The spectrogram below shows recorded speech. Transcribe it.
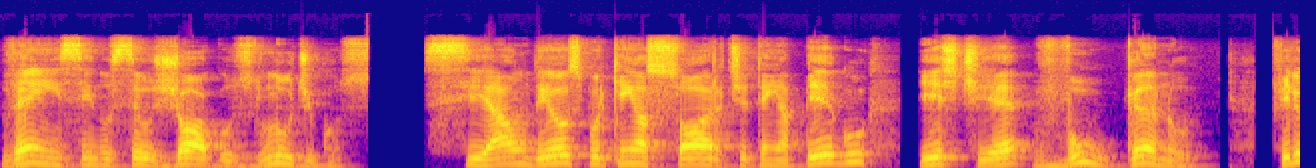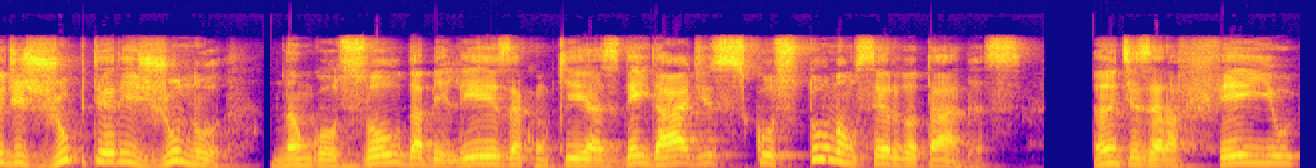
vêm-se nos seus jogos lúdicos. Se há um Deus por quem a sorte tem apego, este é Vulcano. Filho de Júpiter e Juno, não gozou da beleza com que as deidades costumam ser dotadas. Antes era feio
